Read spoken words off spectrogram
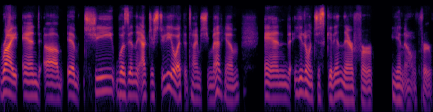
Right. And um if she was in the actor studio at the time she met him. And you don't just get in there for, you know, for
